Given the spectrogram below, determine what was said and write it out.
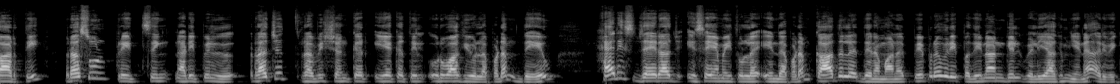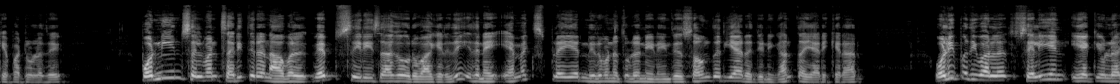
கார்த்தி ரசூல் பிரீத் சிங் நடிப்பில் ரஜத் ரவிசங்கர் இயக்கத்தில் உருவாகியுள்ள படம் தேவ். ஹாரிஸ் ஜெயராஜ் இசையமைத்துள்ள இந்த படம் காதலர் தினமான பிப்ரவரி பதினான்கில் வெளியாகும் என அறிவிக்கப்பட்டுள்ளது. பொன்னியின் செல்வன் சரித்திர நாவல் வெப் சீரிஸாக உருவாகிறது. இதனை எம்எக்ஸ் பிளேயர் நிறுவனத்துடன் இணைந்து சௌந்தர்யா ரஜினிகாந்த் தயாரிக்கிறார். ஒளிப்பதிவாளர் செலியன் இயக்கியுள்ள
